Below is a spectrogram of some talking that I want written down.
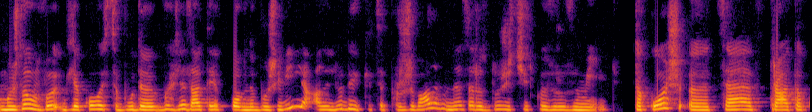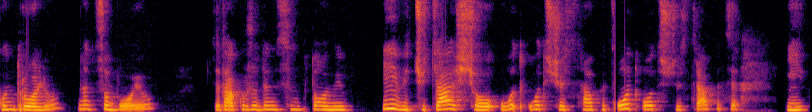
можливо, для когось це буде виглядати як повне божевілля, але люди, які це проживали, мене зараз дуже чітко зрозуміють. Також е, це втрата контролю над собою, це також один з симптомів, і відчуття, що от-от щось трапиться, от-от щось трапиться, і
